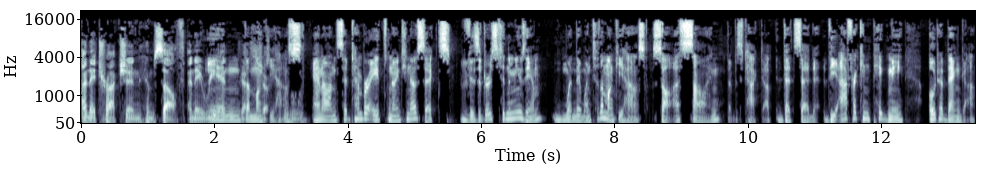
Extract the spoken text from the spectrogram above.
an attraction himself, and a re- in and- the monkey sure. house. Mhm. And on September 8th, 1906, visitors to the museum, when they went to the monkey house, saw a sign that was tacked up that said, The African pygmy Ota Benga,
